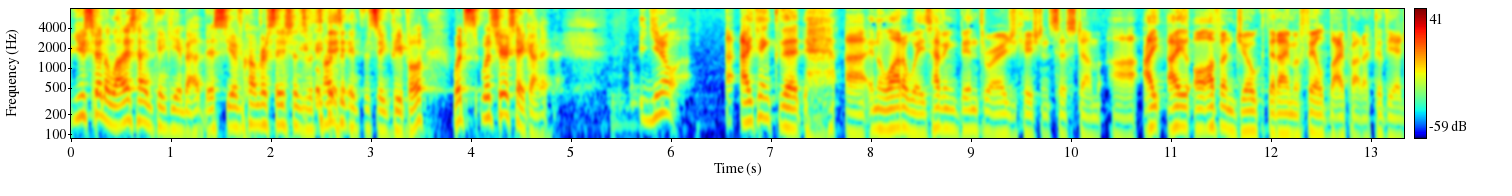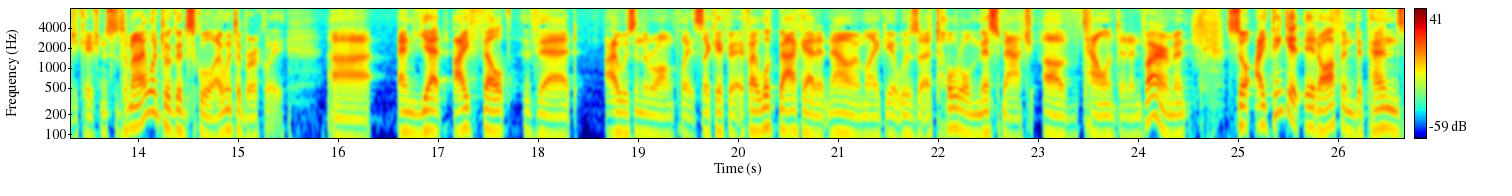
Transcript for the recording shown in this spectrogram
you spend a lot of time thinking about this. You have conversations with tons of interesting people. What's what's your take on it? You know, I think that uh, in a lot of ways, having been through our education system, uh, I, I, often joke that I'm a failed byproduct of the education system. And I went to a good school, I went to Berkeley. Uh, and yet I felt that I was in the wrong place. Like if if I look back at it now, I'm like it was a total mismatch of talent and environment. So I think it it often depends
